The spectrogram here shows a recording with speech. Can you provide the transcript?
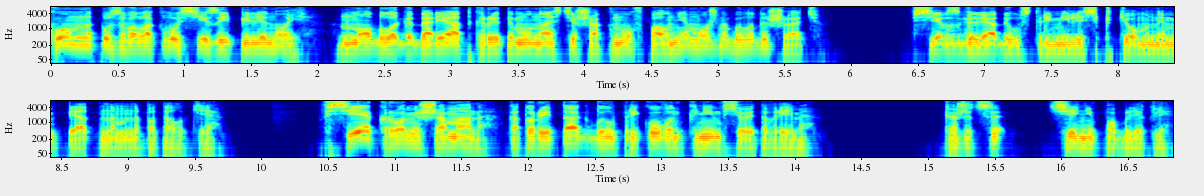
Комнату заволокло сизой пеленой, но благодаря открытому Насте окну вполне можно было дышать. Все взгляды устремились к темным пятнам на потолке. Все, кроме шамана, который так был прикован к ним все это время. «Кажется, тени поблекли»,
